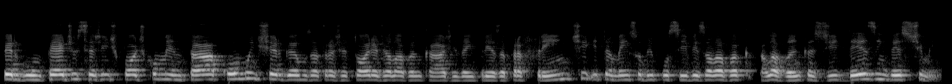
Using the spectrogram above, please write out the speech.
pergunta, pede se a gente pode comentar como enxergamos a trajetória de alavancagem da empresa para frente e também sobre possíveis alavancas de desinvestimento.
